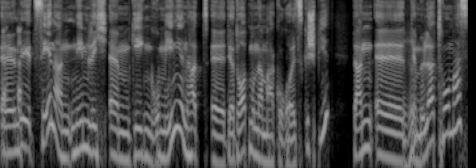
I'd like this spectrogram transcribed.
Äh, nee, Zähnern, nämlich ähm, gegen Rumänien hat äh, der Dortmunder Marco Reus gespielt dann äh, mhm. der Müller-Thomas,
